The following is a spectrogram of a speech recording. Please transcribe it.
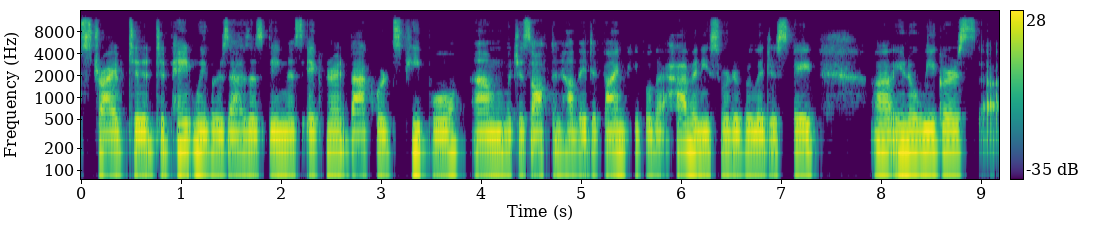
strived to to paint Uyghurs as as being this ignorant, backwards people, um, which is often how they define people that have any sort of religious faith. Uh, you know, Uyghurs, uh,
